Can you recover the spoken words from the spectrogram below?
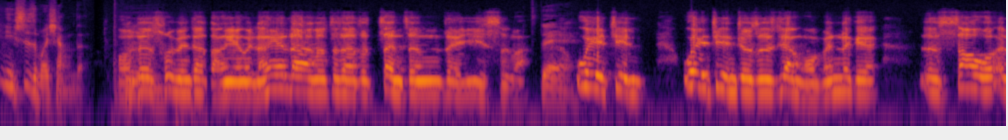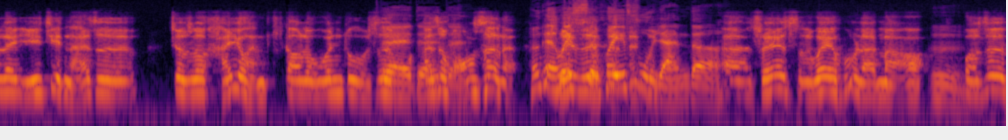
你是怎么想的？我的书名叫《狼烟》，狼烟大家都知道是战争的意思嘛。对，魏晋，魏晋就是像我们那个呃烧的余烬，还是就是说还有很高的温度，是还是红色的，很可能会死灰复燃的。呃，随死灰复燃嘛，哦，嗯，我是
